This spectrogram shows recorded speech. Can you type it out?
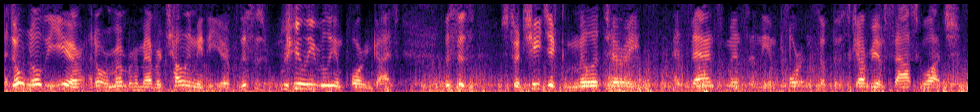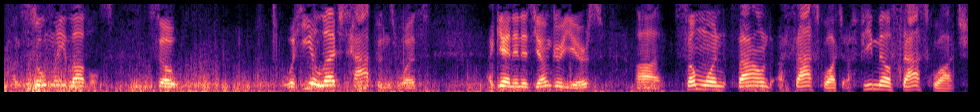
I don't know the year. I don't remember him ever telling me the year, but this is really, really important, guys. This is strategic military advancements and the importance of the discovery of Sasquatch on so many levels. So what he alleged happens was, again, in his younger years, uh, someone found a Sasquatch, a female Sasquatch,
